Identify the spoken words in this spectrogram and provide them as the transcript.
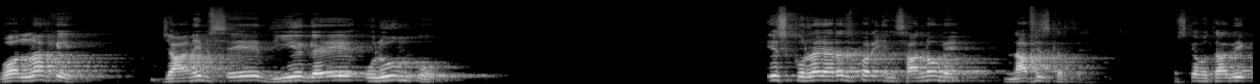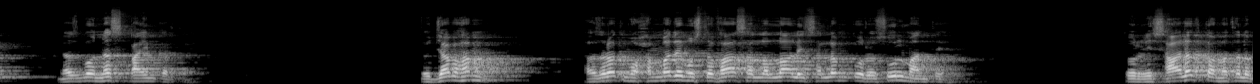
وہ اللہ کے جانب سے دیے گئے علوم کو اس عرض پر انسانوں میں نافذ کرتے ہیں۔ اس کے مطابق نظم و نسق قائم کرتے ہیں۔ تو جب ہم حضرت محمد مصطفیٰ صلی اللہ علیہ وسلم کو رسول مانتے ہیں تو رسالت کا مطلب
